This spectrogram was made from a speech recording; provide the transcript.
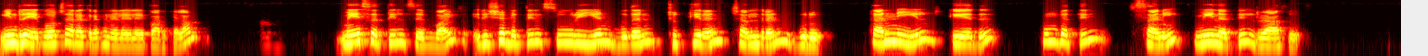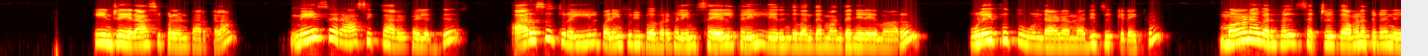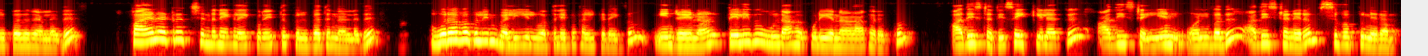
இன்றைய கோச்சார கிரக நிலைகளை பார்க்கலாம். மேசத்தில் செவ்வாய் ரிஷபத்தில் சூரியன் புதன் சுக்கிரன் சந்திரன் குரு. கன்னியில் கேது கும்பத்தில் சனி மீனத்தில் ராகு. இன்றைய ராசி பலன் பார்க்கலாம். மேச ராசிக்காரர்களுக்கு அரசு துறையில் பணிபுரிபவர்களின் செயல்களில் இருந்து வந்த மந்த நிலை மாறும். உழைப்புக்கு உண்டான மதிப்பு கிடைக்கும். மாணவர்கள் சற்று கவனத்துடன் இருப்பது நல்லது. பயனற்ற சிந்தனைகளை குறைத்துக் கொள்வது நல்லது. உறவுகளின் வழியில் ஒத்துழைப்புகள் கிடைக்கும். இன்றைய நாள் தெளிவு உண்டாகக்கூடிய நாளாக இருக்கும். அதிர்ஷ்ட திசை கிழக்கு அதிர்ஷ்ட எண் ஒன்பது அதிர்ஷ்ட நிறம் சிவப்பு நிறம்.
